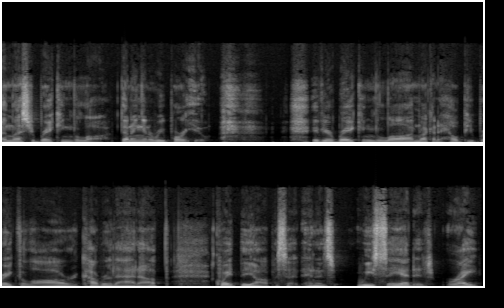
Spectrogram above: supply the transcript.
unless you're breaking the law. Then I'm going to report you. if you're breaking the law, I'm not going to help you break the law or cover that up. Quite the opposite. And it's we say it is right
